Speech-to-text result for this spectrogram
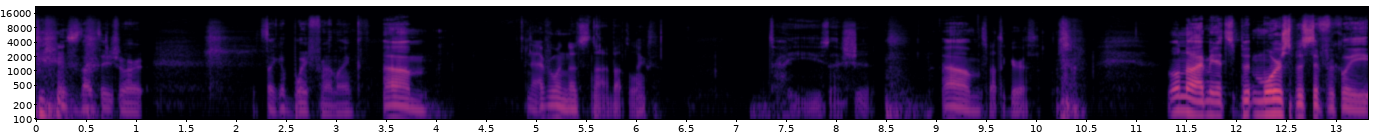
it's not too short. It's like a boyfriend length. Um, everyone knows it's not about the length; that's how you use that shit. Um, it's about the girth. Well, no, I mean it's more specifically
